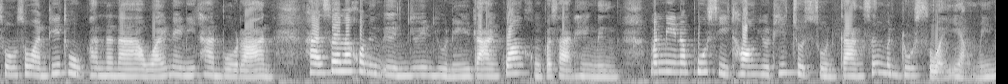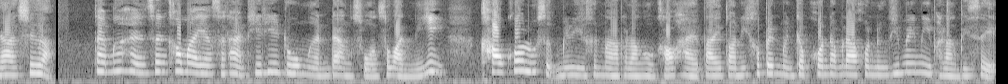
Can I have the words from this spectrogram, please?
สวงสวรรค์ที่ถูกพันนาเอาไว้ในนิทานโบราณ ฮันเซอร์และคนอื่นๆ ยืนอยู่ในลานกว้างของปราสาทแห่งหนึ่ง มันมีน้ำพุสีทองอยู่ที่จุดศูนย์กลาง ซึ่งมันดูสวยอย่างไม่น่าเชื่อ แต่เมื่อแฮนเซนเข้ามายังสถานที่ที่ดูเหมือนดั่งสวงสวรรค์นี้ เขาก็รู้สึกไม่ดีขึ้นมาพลังของเขาหายไป ตอนนี้เขาเป็นเหมือนกับคนธรรมดาคนหนึ่งที่ไม่มีพลังพิเศษ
